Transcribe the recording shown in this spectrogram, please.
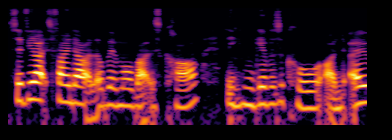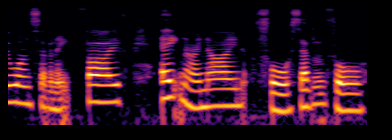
So if you'd like to find out a little bit more about this car, then you can give us a call on 01785 899 474.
